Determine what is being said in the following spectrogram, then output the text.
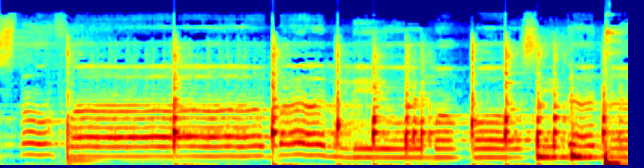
المصطفى بلغ مقاصدنا.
